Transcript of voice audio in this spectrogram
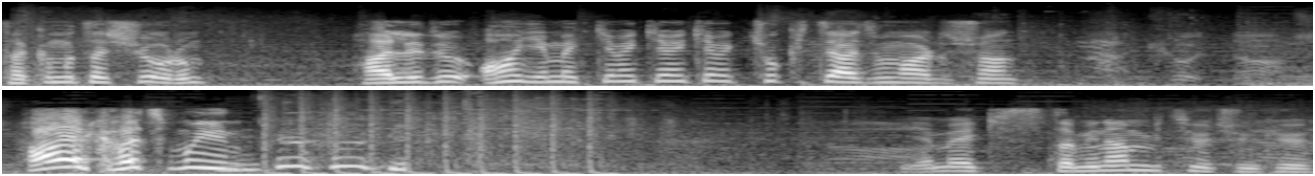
Takımı taşıyorum. Hallediyor. Aa yemek yemek yemek yemek çok ihtiyacım vardı şu an. Hayır kaçmayın. yemek staminam bitiyor çünkü.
